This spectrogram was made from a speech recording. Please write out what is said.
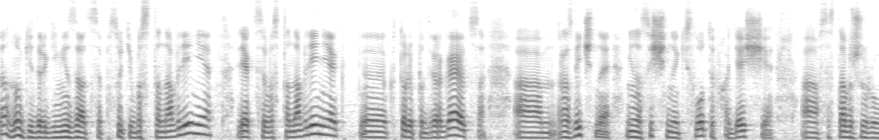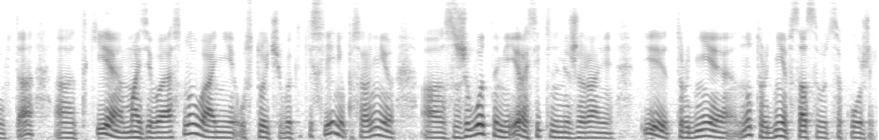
Да, ну, гидрогенизация, по сути, восстановление, реакция восстановления, э, которой подвергаются а, различные ненасыщенные кислоты, входящие а, в состав жиров. Да. Такие мазевые основы, они устойчивы к окислению по сравнению с животными и растительными жирами и труднее, ну, труднее всасываются кожей.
